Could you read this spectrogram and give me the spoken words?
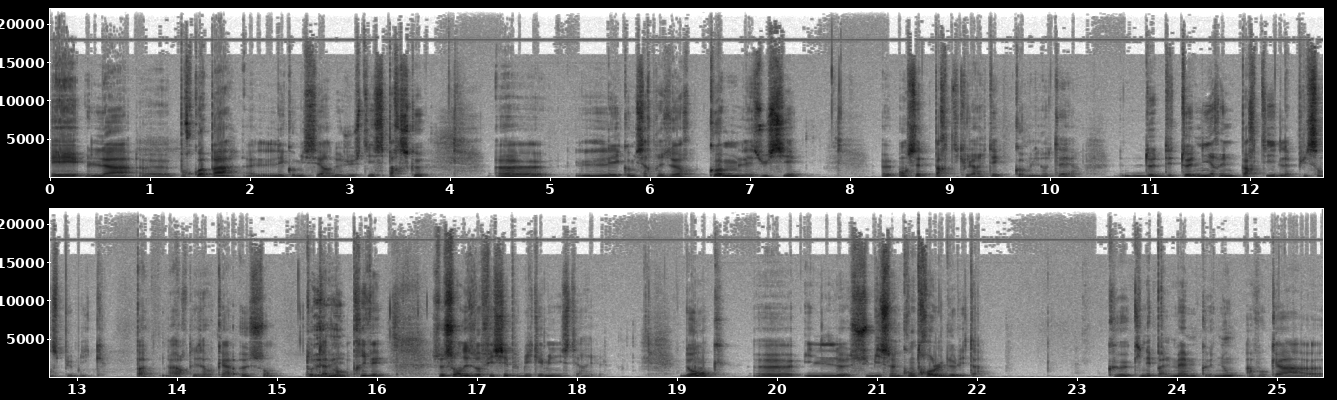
Et là, pourquoi pas les commissaires de justice? Parce que les commissaires-priseurs, comme les huissiers, ont cette particularité, comme les notaires, de détenir une partie de la puissance publique. pas, alors que les avocats, eux, sont totalement privés. Ce sont des officiers publics et ministériels. Donc, euh, ils subissent un contrôle de l'État, qui n'est pas le même que nous, avocats, euh,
